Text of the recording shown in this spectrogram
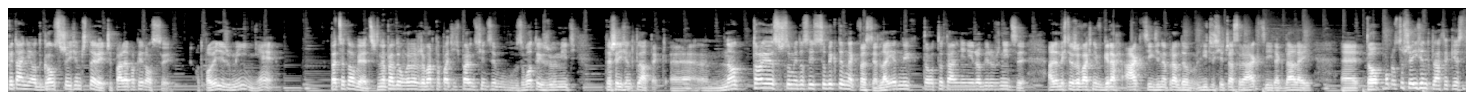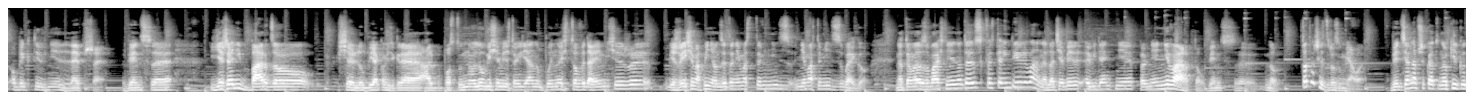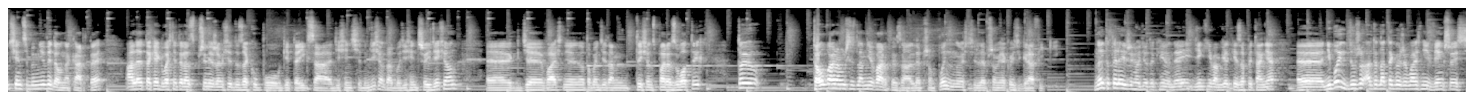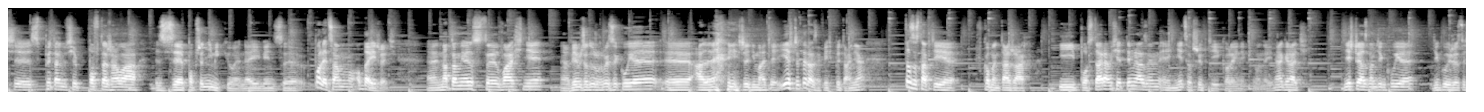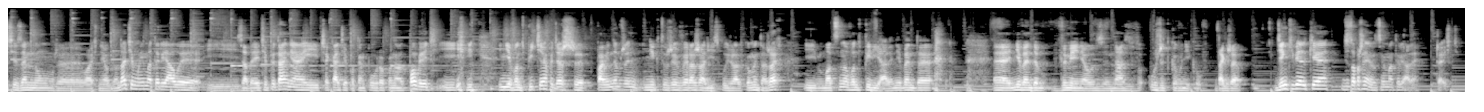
Pytanie od Ghost64, czy palę papierosy? Odpowiedź brzmi nie. Pecetowiec, czy naprawdę uważasz, że warto płacić parę tysięcy złotych, żeby mieć te 60 klatek? E, no, to jest w sumie dosyć subiektywna kwestia. Dla jednych to totalnie nie robi różnicy, ale myślę, że właśnie w grach akcji, gdzie naprawdę liczy się czas reakcji i tak dalej, e, to po prostu 60 klatek jest obiektywnie lepsze. Więc e, jeżeli bardzo się lubi jakąś grę, albo po prostu no, lubi się mieć tą idealną płynność, to wydaje mi się, że jeżeli się ma pieniądze, to nie ma, z tym nic, nie ma w tym nic złego. Natomiast właśnie no, to jest kwestia indywidualna. Dla ciebie ewidentnie pewnie nie warto, więc e, no, to też jest zrozumiałe. Więc ja na przykład no, kilku tysięcy bym nie wydał na kartę, ale tak jak właśnie teraz przymierzam się do zakupu GTX-a 1070 albo 1060, e, gdzie właśnie no, to będzie tam tysiąc parę złotych, to, to uważam, że jest dla mnie warte za lepszą płynność, lepszą jakość grafiki. No i to tyle, jeżeli chodzi o to Q&A. Dzięki Wam wielkie za pytania. E, nie było ich dużo, ale to dlatego, że właśnie większość e, z pytań się powtarzała z poprzednimi Q&A, więc e, polecam obejrzeć. E, Natomiast e, właśnie wiem, że dużo ryzykuję, e, ale jeżeli macie jeszcze teraz jakieś pytania, to zostawcie je w komentarzach i postaram się tym razem e, nieco szybciej kolejny Q&A nagrać. Jeszcze raz Wam dziękuję. Dziękuję, że jesteście ze mną, że właśnie oglądacie moje materiały i zadajecie pytania i czekacie potem pół roku na odpowiedź i, i, i nie wątpicie, chociaż e, pamiętam, że niektórzy wyrażali swój żal w komentarzach i mocno wątpili, ale nie będę, e, nie będę wymieniał z nazw użytkowników. Także dzięki wielkie, do zobaczenia w następnym materiale. Cześć!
